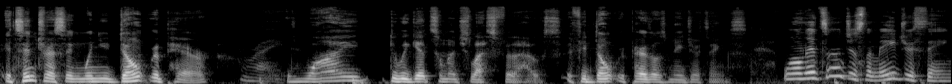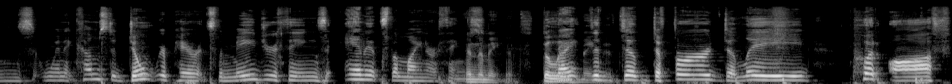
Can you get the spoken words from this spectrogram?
it's interesting when you don't repair, Right. why do we get so much less for the house if you don't repair those major things? Well, it's not just the major things. When it comes to don't repair, it's the major things and it's the minor things. And the maintenance, delayed right? Maintenance. de- deferred, delayed, put off.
